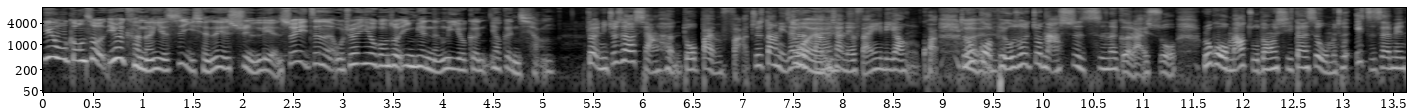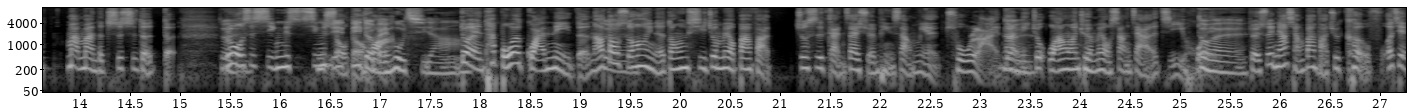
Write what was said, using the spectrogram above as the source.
业务工作，因为可能也是以前那些训练，所以真的我觉得业务工作应变能力又更要更强。对，你就是要想很多办法，就是当你在当下，你的反应力要很快。如果比如说，就拿试吃那个来说，如果我们要煮东西，但是我们就一直在那边慢慢的吃吃的等。如果是新新手的话，啊、对他不会管你的，然后到时候你的东西就没有办法，就是赶在选品上面出来，那你就完完全没有上架的机会。对对，所以你要想办法去克服，而且。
